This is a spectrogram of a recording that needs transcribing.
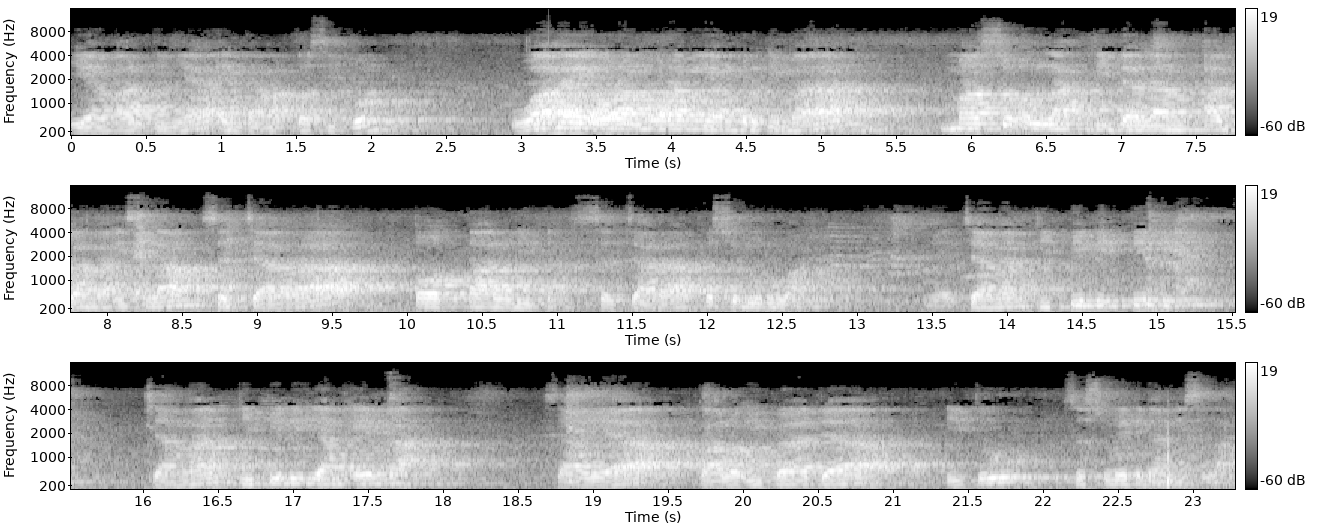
Yang artinya ingkang artosipun wahai orang-orang yang beriman, masuklah di dalam agama Islam secara totalitas, secara keseluruhan. Ya, jangan dipilih-pilih. Jangan dipilih yang enak. Saya kalau ibadah itu sesuai dengan Islam.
